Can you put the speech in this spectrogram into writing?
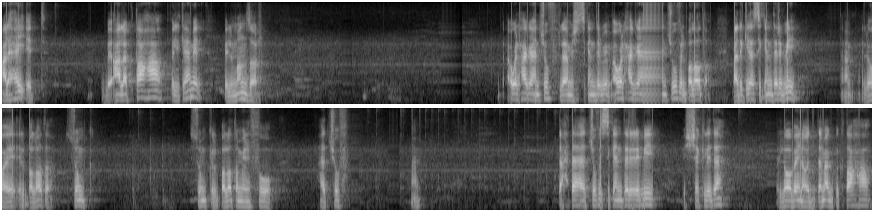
على هيئة على قطاعها بالكامل بالمنظر. أول حاجة هنشوف لا مش ال secondary beam أول حاجة هنشوف البلاطة. بعد كده ال secondary beam تمام اللي هو إيه؟ البلاطة سمك. سمك البلاطة من فوق. هتشوف تحتها هتشوف السكندري بيم بالشكل ده اللي هو باينة قدامك بقطاعها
